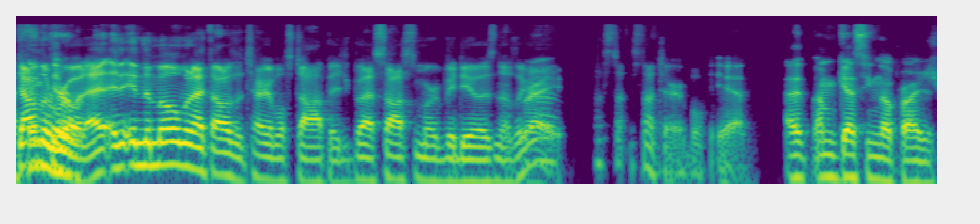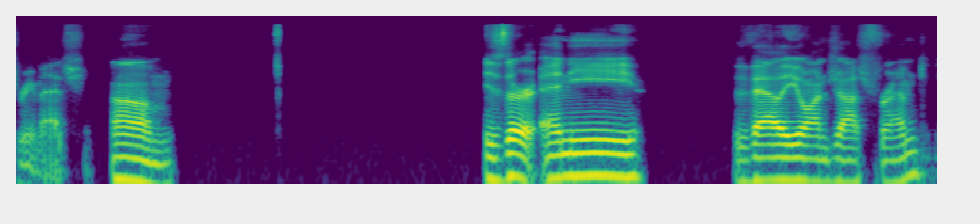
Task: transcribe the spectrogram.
I Down think the they're- road, I, in the moment, I thought it was a terrible stoppage, but I saw some more videos and I was like, Right. oh, it's not, it's not terrible. Yeah, I, I'm guessing they'll probably just rematch. Um, is there any value on Josh Fremd?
